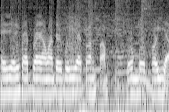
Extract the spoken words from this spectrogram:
এই যে রিফাত ভাই আমাদের বইয়া কনফার্ম বম্ব ভইয়া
